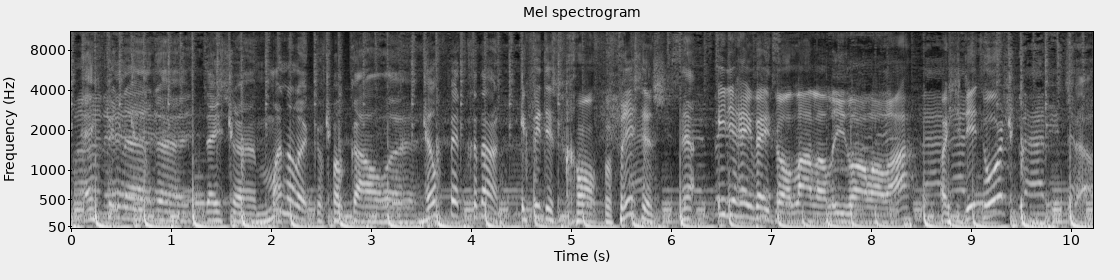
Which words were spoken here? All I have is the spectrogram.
Ik vind eh, de, deze mannelijke vocaal eh, heel vet gedaan. Ik vind dit gewoon verfrissend. Ja. Iedereen weet wel la la li la la la. Als je dit hoort, Zo.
